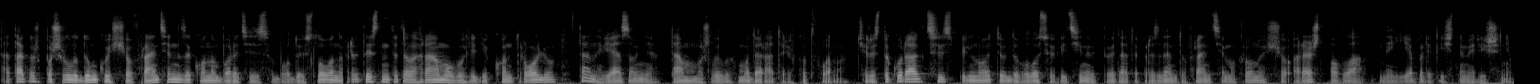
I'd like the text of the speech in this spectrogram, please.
а також пошили думку, що Франція незаконно бореться зі свободою слова, притиснути телеграму у вигляді контролю та нав'язування там можливих модераторів платформи. Через таку реакцію спільноті довелося офіційно відповідати президенту Франції Макрону, що арешт Павла не є політичним рішенням.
